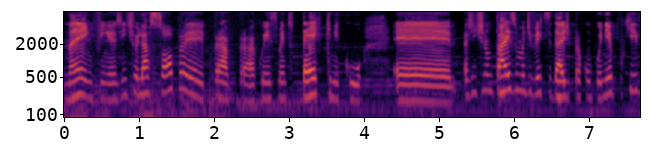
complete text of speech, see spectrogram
né? Enfim, a gente olhar só para conhecimento técnico, é, a gente não traz uma diversidade para a companhia, porque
